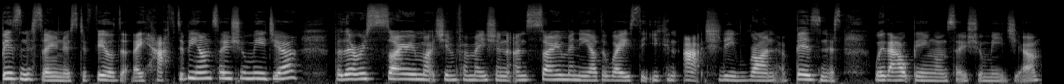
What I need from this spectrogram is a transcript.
business owners to feel that they have to be on social media. But there is so much information and so many other ways that you can actually run a business without being on social media.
